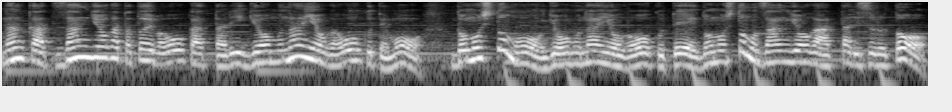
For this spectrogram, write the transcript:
なんか残業が例えば多かったり業務内容が多くてもどの人も業務内容が多くてどの人も残業があったりすると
